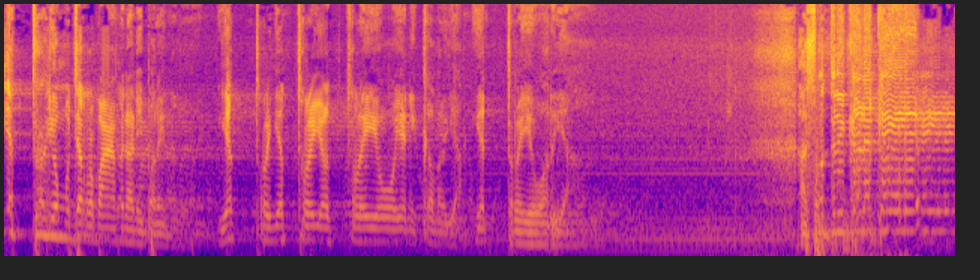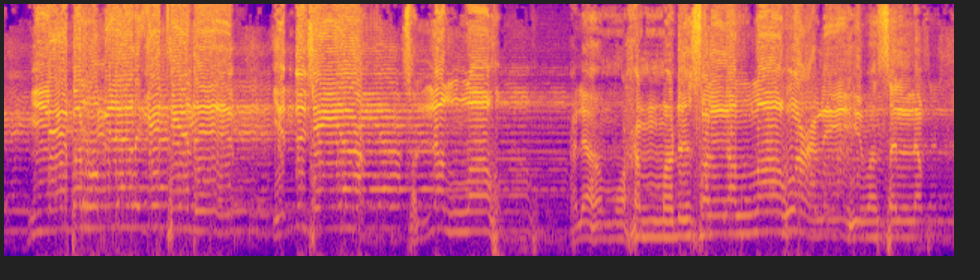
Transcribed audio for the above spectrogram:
എത്രയോ മുജറബായവനാണ് ഈ പറയുന്നത്. എത്ര എത്രയോ എത്രയോ എനിക്കറിയാം. എത്രയോ അറിയാം. ആശുപത്രി കിടക്കയിൽ ലേബർ റൂമിലാണ് കയറ്റിയത്. എന്ത് ചെയ്യാം? സല്ലല്ലാഹു അല മുഹമ്മദ് സല്ലല്ലാഹു അലൈഹി വസല്ലം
